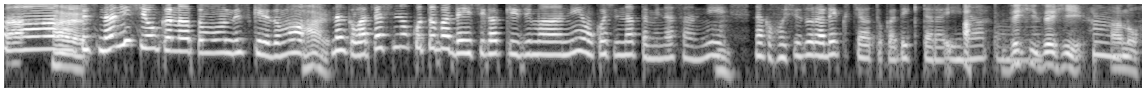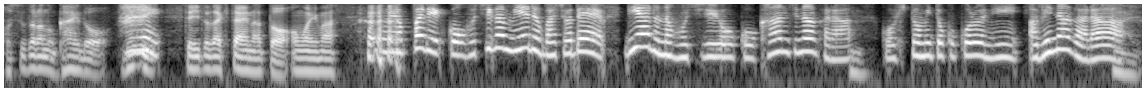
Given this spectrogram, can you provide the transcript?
わわあ、はい私何しようかなと思うんですけれども、はいなんか私の言葉で石垣島にお越しになった皆さんに、うんなんか星空レクチャーとかできたらいいなと思います。ぜひぜひ、うんあの星空のガイドをはいぜひしていただきたいなと思います。でもやっぱりこう星が見える場所でリアルな星をこう感じながら、うん。こう瞳と心に浴びながはらい、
